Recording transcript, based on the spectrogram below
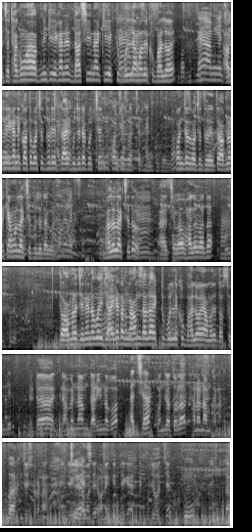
আচ্ছা ঠাকুমা আপনি কি এখানের দাসী নাকি একটু বললে আমাদের খুব ভালো হয়? হ্যাঁ আমি আপনি এখানে কত বছর ধরে প্রায় পুজোটা করছেন? পঞ্চাশ বছর পঞ্চাশ বছর ধরে তো আপনার কেমন লাগছে পুজোটা করে? ভালো লাগছে। ভালো লাগছে তো? আচ্ছা বাবা ভালো কথা। তো আমরা জেনে নেব এই জায়গাটার নাম দাদা একটু বললে খুব ভালো হয় আমাদের দর্শকদের। এটা গ্রামের নাম দারিংনগর আচ্ছা। কঞ্জাতলা থানা নামখানা আছে। আমাদের অনেক দিন থেকে আজকে পুজো হচ্ছে। তা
